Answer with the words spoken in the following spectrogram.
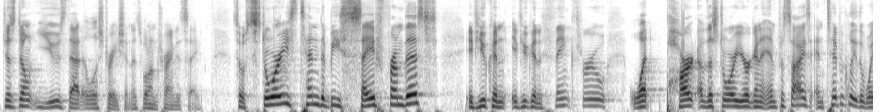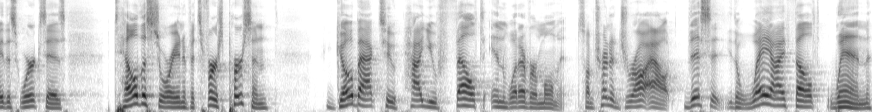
Just don't use that illustration. Is what I'm trying to say. So stories tend to be safe from this if you can if you can think through what part of the story you're going to emphasize and typically the way this works is tell the story and if it's first person go back to how you felt in whatever moment. So I'm trying to draw out this is the way I felt when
